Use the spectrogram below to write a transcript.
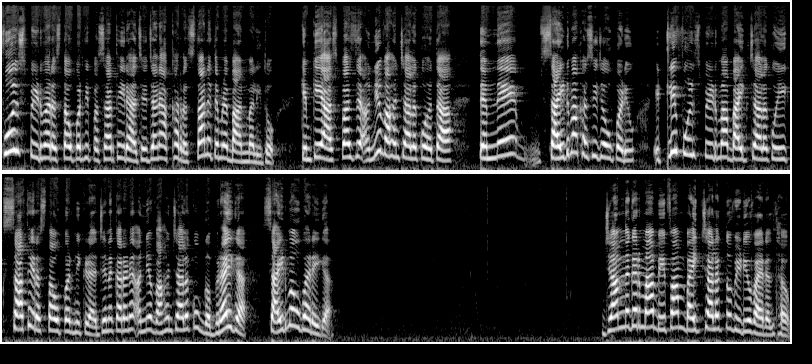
ફૂલ સ્પીડમાં રસ્તા ઉપરથી પસાર થઈ રહ્યા છે, જાણે આખા રસ્તાને તેમણે બાનમાં લીધો. કેમ કે આસપાસ જે અન્ય વાહન ચાલકો હતા, તેમને સાઈડમાં ખસી જવું પડ્યું. એટલી ફૂલ સ્પીડમાં બાઇક ચાલકો એક સાથે રસ્તા ઉપર નીકળ્યા, જેના કારણે અન્ય વાહન ચાલકો ગભરાઈ ગયા, સાઈડમાં ઊભા રહી ગયા. જામનગરમાં બેફામ બાઇક ચાલકનો વીડિયો વાયરલ થયો.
